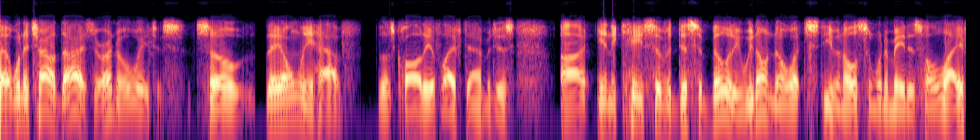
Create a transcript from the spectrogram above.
uh, when a child dies, there are no wages, so they only have those quality of life damages. Uh, in a case of a disability, we don't know what Stephen Olson would have made his whole life,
